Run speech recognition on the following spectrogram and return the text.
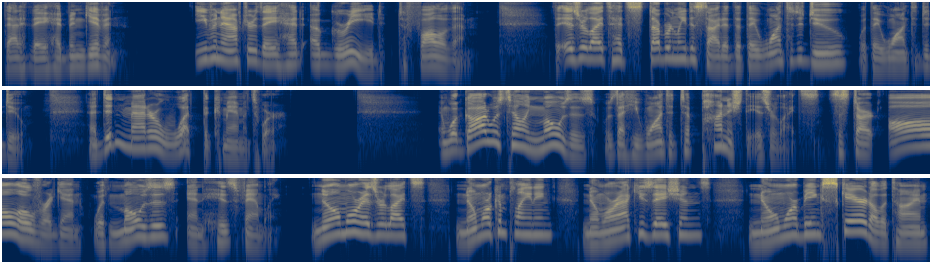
that they had been given, even after they had agreed to follow them. The Israelites had stubbornly decided that they wanted to do what they wanted to do. And it didn't matter what the commandments were. And what God was telling Moses was that he wanted to punish the Israelites, to start all over again with Moses and his family. No more Israelites, no more complaining, no more accusations, no more being scared all the time,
